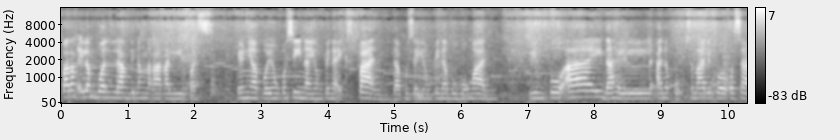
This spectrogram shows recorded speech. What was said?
parang ilang buwan lang din ang nakakalipas. Yun nga po yung kusina, yung pina-expand, tapos ay yung pinabubungan. Yun po ay dahil ano po, sumali po ako sa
